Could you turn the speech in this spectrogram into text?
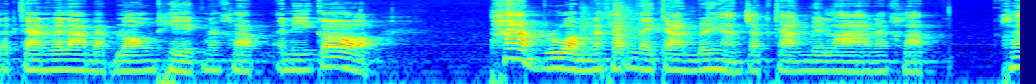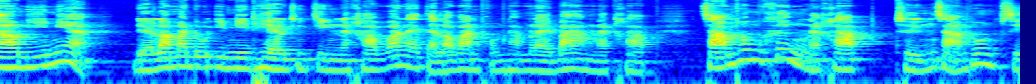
จัดการเวลาแบบลองเทคนะครับ อันนี้ก็ภาพรวมนะครับในการบริหารจัดการเวลานะครับ คราวนี้เนี่ย เดี๋ยวเรามาดูอินดีเทลจริง ๆ นะครับ ว่าในแต่ละวันผมทำอะไรบ้างนะครับ สามทุ่มครึ่งนะครับ ถึง3ามทุ่มสี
